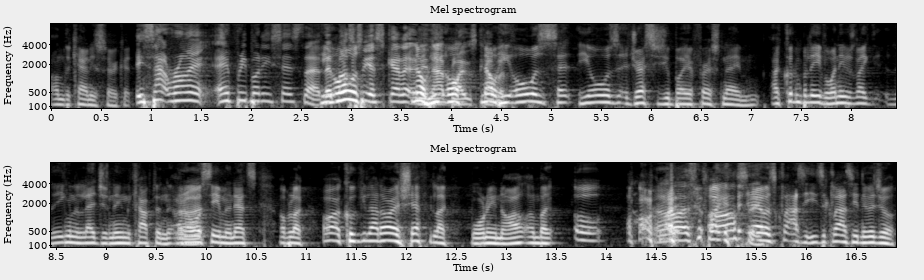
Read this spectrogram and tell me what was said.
on the county circuit. Is that right? Everybody says that. He there always- must be a skeleton No, in that al- bloke's no, cupboard. he always said, he always addresses you by your first name. I couldn't believe it when he was like the England legend, England captain. I'd Right. always see him in the nets. I'd be like, "Oh, cookie lad, oh, chef." He'd like, "Morning, Niall." I'm like, "Oh." that's classy. yeah, it was classy. He's a classy individual.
